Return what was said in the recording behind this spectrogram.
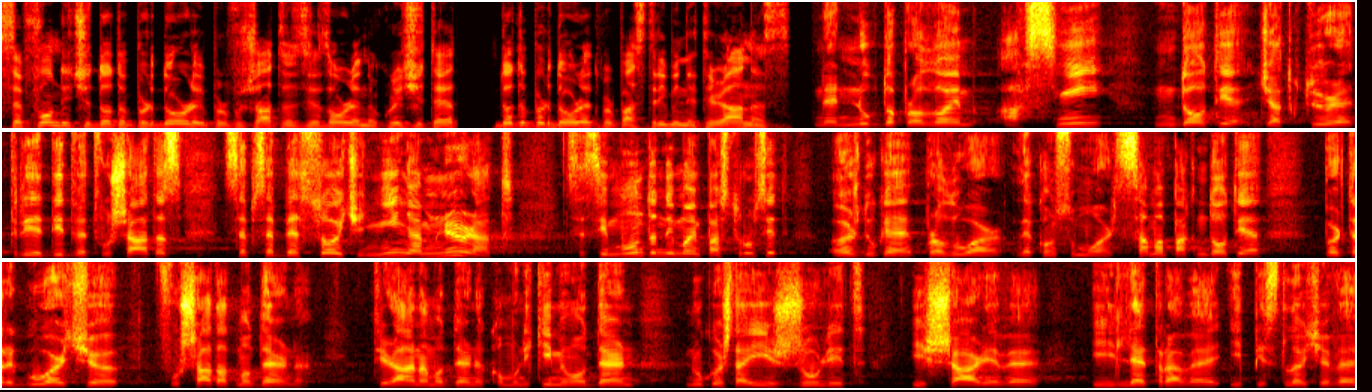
se fondi që do të përdorej për fushatën zgjedhore në kryeqytet do të përdoret për pastrimin e Tiranës. Ne nuk do prodhojmë asnjë ndotje gjatë këtyre tridhjetë ditëve të fushatës, sepse besoj që një nga mënyrat se si mund të ndihmojmë pastruesit është duke prodhuar dhe konsumuar sa më pak ndotje për treguar që fushatat moderne, Tirana moderne, komunikimi modern nuk është ai i zhulit i sharjeve, i letrave, i pisllëqeve,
